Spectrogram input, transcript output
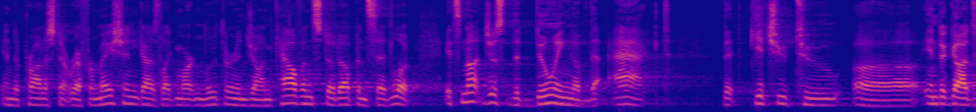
in the Protestant Reformation, guys like Martin Luther and John Calvin stood up and said, Look, it's not just the doing of the act that gets you to uh, into God's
